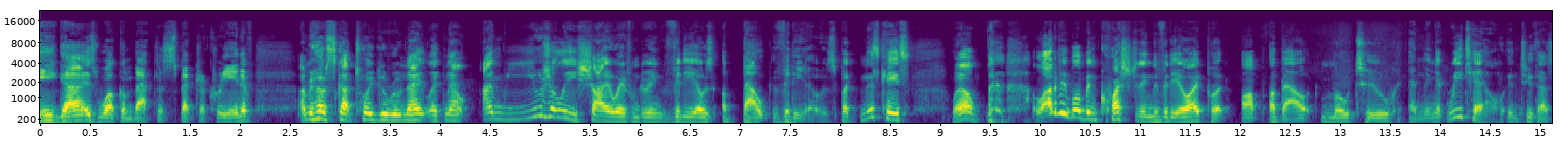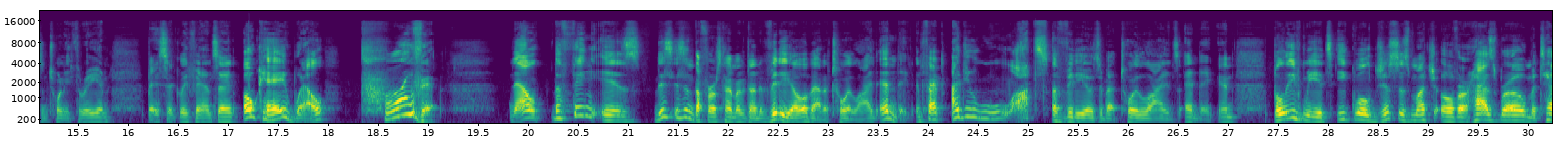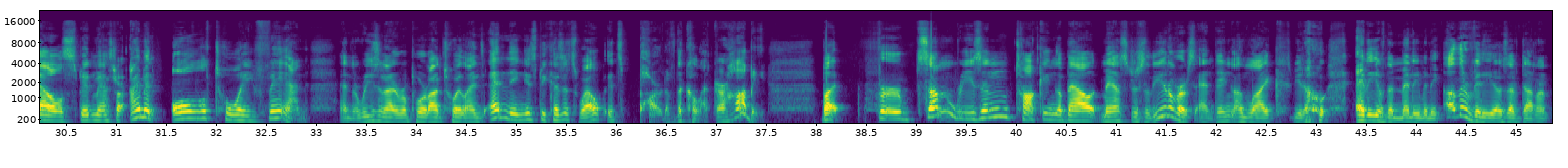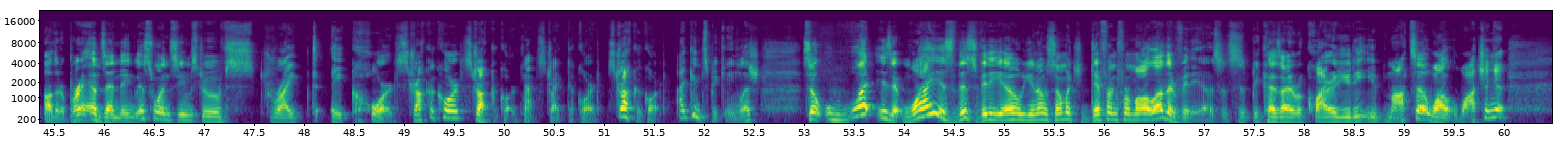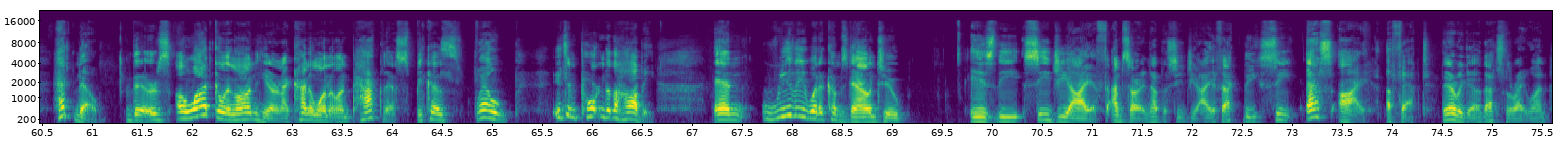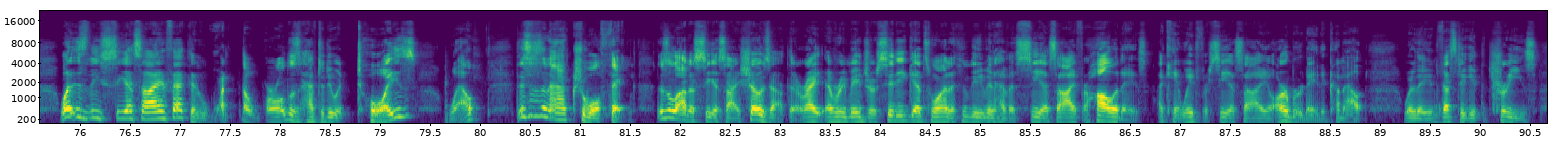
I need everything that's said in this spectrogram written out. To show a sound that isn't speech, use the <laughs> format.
Hey guys, welcome back to Spector Creative. I'm your host, Scott Toy Guru Neitlich. Now, I'm usually shy away from doing videos about videos, but in this case, well, <laughs> a lot of people have been questioning the video I put up about Motu ending at retail in 2023, and basically fans saying, okay, well, prove it. Now, the thing is, this isn't the first time I've done a video about a toy line ending. In fact, I do lots of videos about toy lines ending, and believe me, it's equal just as much over Hasbro, Mattel, Spin Master. I'm an all-toy fan, and the reason I report on toy lines ending is because it's, well, it's part of the collector hobby. But for some reason, talking about Masters of the Universe ending, unlike, you know, <laughs> any of the many, many other videos I've done on other brands ending, this one seems to have striked a chord. Struck a chord? Struck a chord. Not strike a chord. Struck a chord. I can speak English. So what is it? Why is this video, you know, so much different from all other videos? Is it because I require you to eat matzah while watching it? Heck no. There's a lot going on here, and I kind of want to unpack this because, well, it's important to the hobby. And really what it comes down to is the CGI effect. I'm sorry, not the CGI effect, the CSI effect. There we go, that's the right one. What is the CSI effect and what the world does it have to do with toys? Well, this is an actual thing. There's a lot of CSI shows out there, right? Every major city gets one. I think they even have a CSI for holidays. I can't wait for CSI Arbor Day to come out where they investigate the trees.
